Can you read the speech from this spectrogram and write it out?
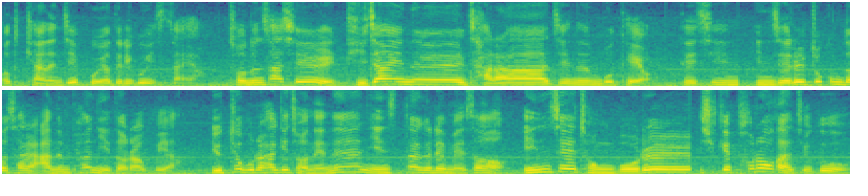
어떻게 하는지 보여드리고 있어요. 저는 사실 디자인을 잘하지는 못해요. 대신 인쇄를 조금 더 잘 아는 편이더라고요. 유튜브를 하기 전에는 인스타그램에서 인쇄 정보를 쉽게 풀어가지고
